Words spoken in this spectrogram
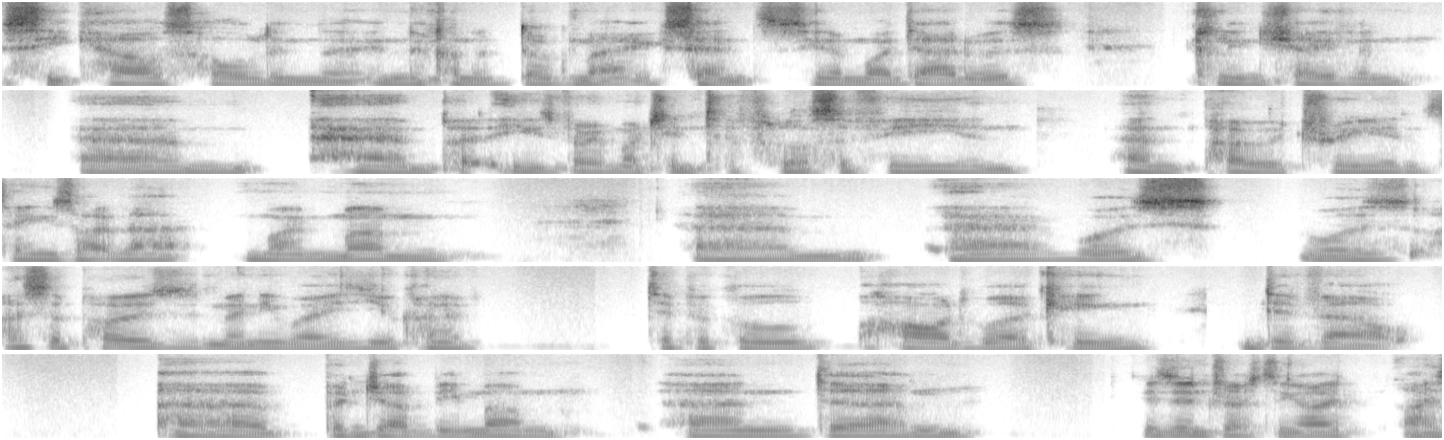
Sikh household in the in the kind of dogmatic sense. You know, my dad was clean shaven, um, um, but he was very much into philosophy and and poetry and things like that. My mum um, uh, was was I suppose in many ways your kind of typical hardworking, devout uh, Punjabi mum, and um, it's interesting. I, I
